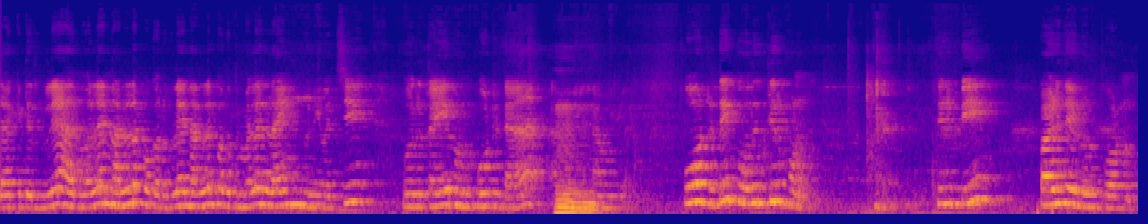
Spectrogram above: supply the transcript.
ஜாக்கெட் இருக்கு இல்லையா? அது மேலே நல்ல பக்கம் இருக்கு இல்லையா? நல்ல பக்கத்து மேலே லைன் துணி வச்சு ஒரு தையல் ஒன்று போட்டுட்டேன். போட்டுட்டு இப்போ வந்து திருப்பணும். திருப்பி பழு தையல் ஒன்று போடணும்.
